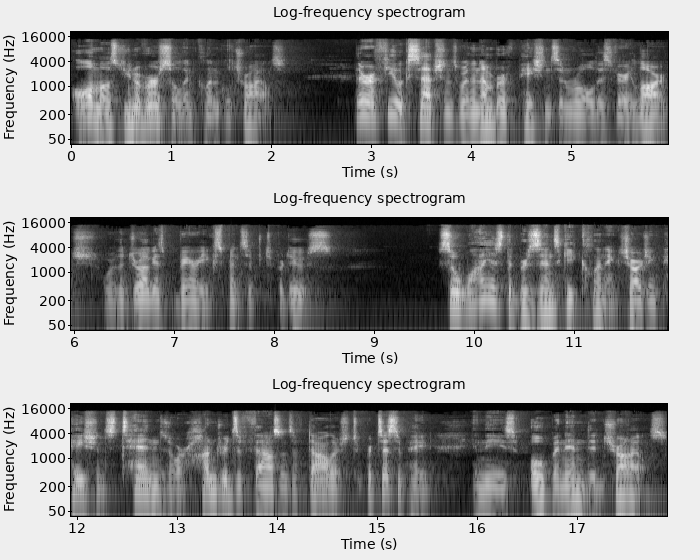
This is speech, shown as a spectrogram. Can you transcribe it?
almost universal in clinical trials. There are a few exceptions where the number of patients enrolled is very large, or the drug is very expensive to produce. So, why is the Burzynski Clinic charging patients tens or hundreds of thousands of dollars to participate in these open ended trials?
